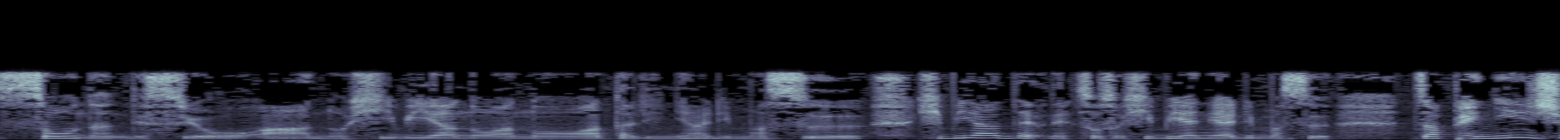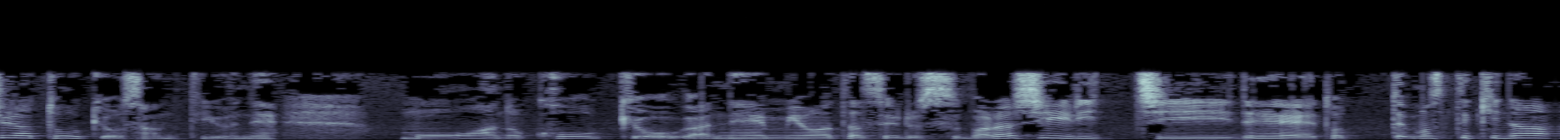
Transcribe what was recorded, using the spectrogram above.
そうなんですよ。あの、日比谷のあの辺りにあります、日比谷だよね。そうそう、日比谷にあります、ザ・ペニンシュラ東京さんっていうね、もうあの皇居がね、見渡せる素晴らしい立地で、とっても素敵な、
